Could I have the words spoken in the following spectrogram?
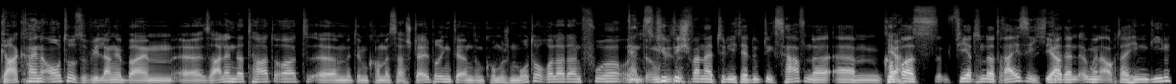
gar kein Auto, so wie lange beim äh, Saarländer Tatort äh, mit dem Kommissar Stellbrink, der in so einem komischen Motorroller dann fuhr. Ganz typisch war natürlich der Ludwigshafener ähm, Koppers Fiat 130, Ja. der dann irgendwann auch dahin ging.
